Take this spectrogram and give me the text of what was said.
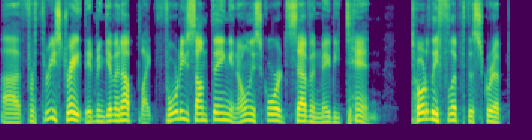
Uh, for three straight, they'd been giving up like 40 something and only scored seven, maybe 10. Totally flipped the script.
